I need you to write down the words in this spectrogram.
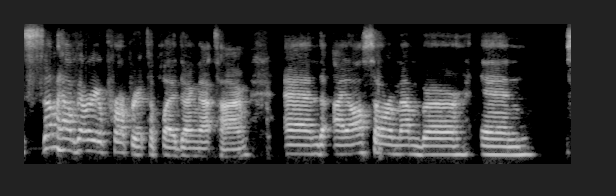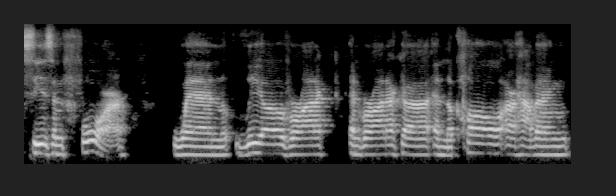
somehow very appropriate to play during that time. And I also remember in season four when Leo, Veronica, and Veronica and Nicole are having,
